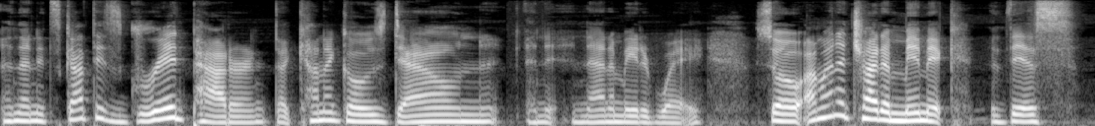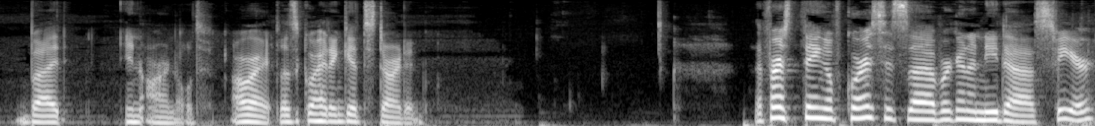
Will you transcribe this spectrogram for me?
and then it's got this grid pattern that kind of goes down in an animated way. So I'm going to try to mimic this, but in Arnold. All right, let's go ahead and get started. The first thing, of course, is uh, we're going to need a sphere.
